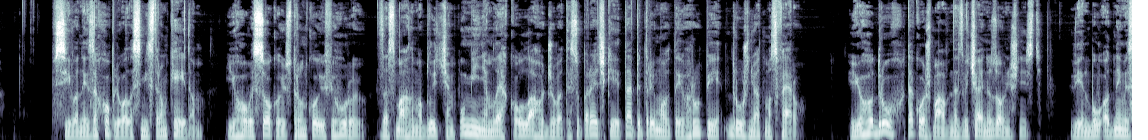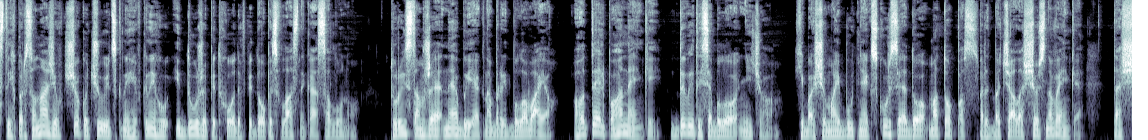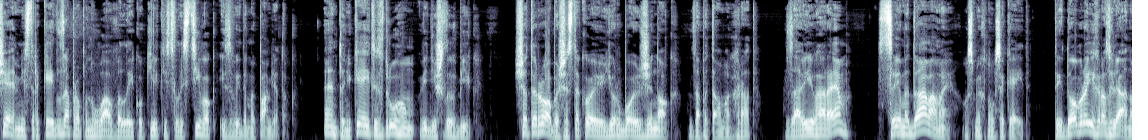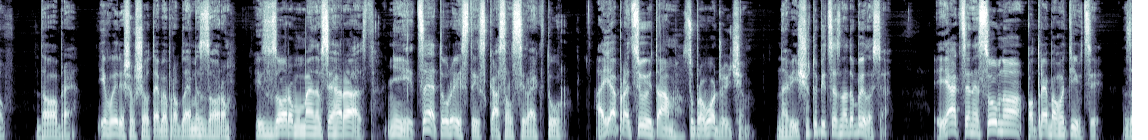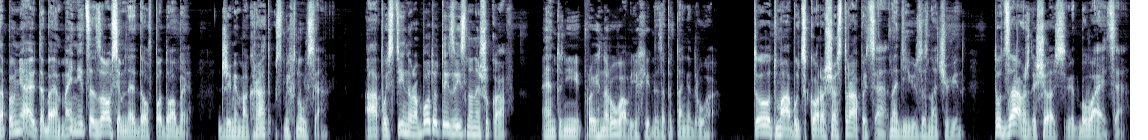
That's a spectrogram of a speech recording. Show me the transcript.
Всі вони захоплювалися містером Кейдом, його високою, стрункою фігурою, засмаглим обличчям, умінням легко улагоджувати суперечки та підтримувати в групі дружню атмосферу. Його друг також мав незвичайну зовнішність. Він був одним із тих персонажів, що кочують з книги в книгу, і дуже підходив під опис власника салуну. Туристам вже неабияк набрид Булавайо. Готель поганенький, дивитися було нічого. Хіба що майбутня екскурсія до Матопос передбачала щось новеньке, та ще містер Кейт запропонував велику кількість листівок із видами пам'яток. Ентоні Кейт із другом відійшли вбік. Що ти робиш із такою юрбою жінок? запитав Макград. Завів гарем? З цими дамами? усміхнувся Кейт. Ти добре їх розглянув? Добре. І вирішив, що у тебе проблеми з зором. Із зором у мене все гаразд. Ні, це туристи з Castle Select. А я працюю там супроводжуючим. Навіщо тобі це знадобилося? Як це не сумно, потреба готівці. Запевняю тебе, мені це зовсім не до вподоби. Джиммі Макград усміхнувся. А постійну роботу ти, звісно, не шукав. Ентоні проігнорував єхидне запитання друга. Тут, мабуть, скоро щось трапиться, з надією зазначив він. Тут завжди щось відбувається.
